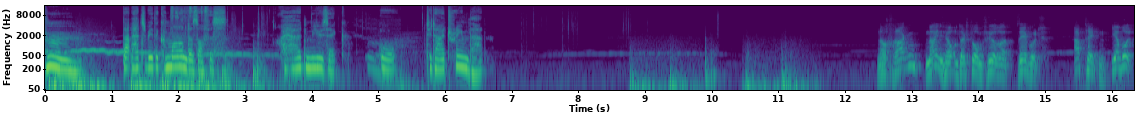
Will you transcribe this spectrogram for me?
Hmm. That had to be the commander's office. I heard music. Or did I dream that? Noch Fragen? Nein, Herr Untersturmführer. Sehr gut. Abtreten. Jawohl.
